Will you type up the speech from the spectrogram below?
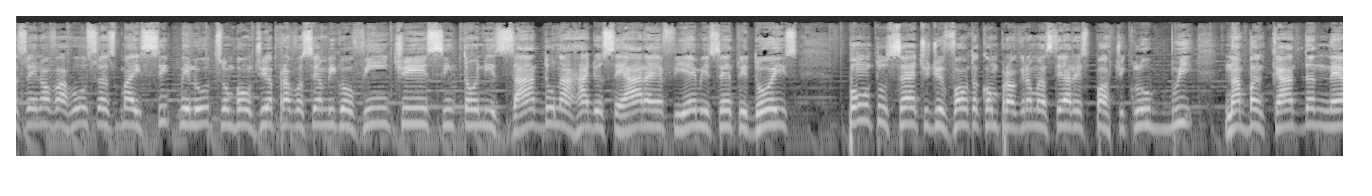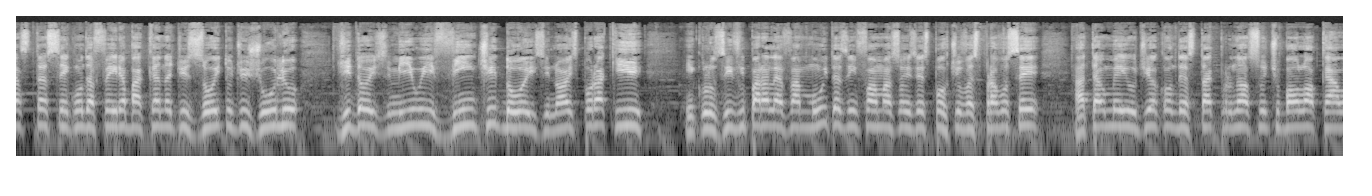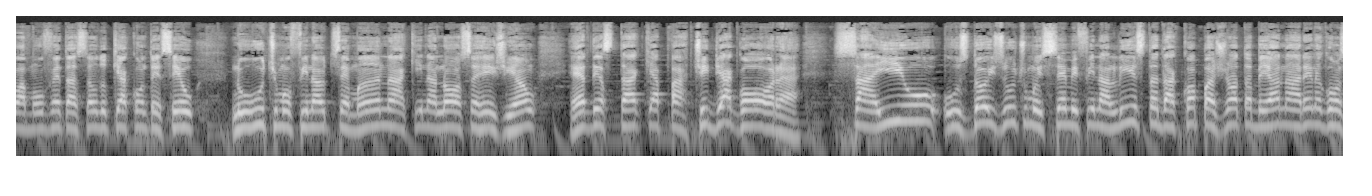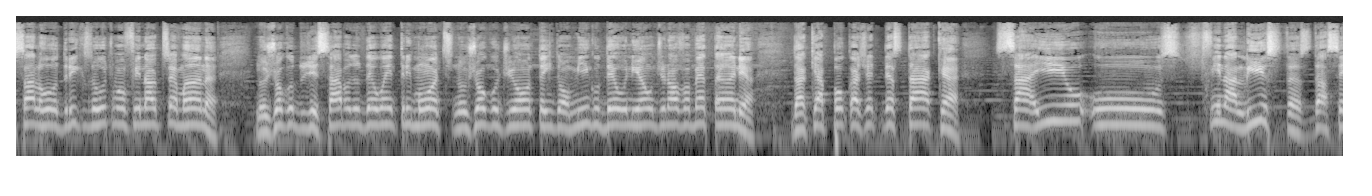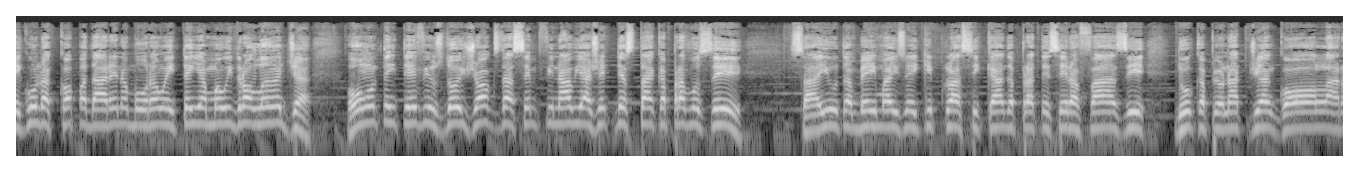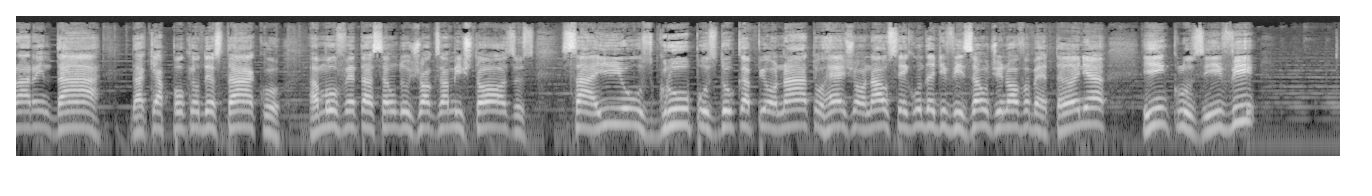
Horas em Nova Russas, mais 5 minutos. Um bom dia para você, amigo ouvinte, sintonizado na Rádio Ceará FM 102.7, de volta com o programa Ceará Esporte Clube na bancada nesta segunda-feira bacana, 18 de julho de 2022. E nós por aqui inclusive para levar muitas informações esportivas para você até o meio-dia com destaque para o nosso futebol local, a movimentação do que aconteceu no último final de semana aqui na nossa região é destaque a partir de agora. Saiu os dois últimos semifinalistas da Copa JBA na Arena Gonçalo Rodrigues no último final de semana. No jogo de sábado deu Entre Montes, no jogo de ontem, domingo, deu União de Nova Betânia. Daqui a pouco a gente destaca saiu os finalistas da segunda Copa da Arena Mourão em Tenhamão, Hidrolândia. Ontem teve os dois jogos da semifinal e a gente destaca para você. Saiu também mais uma equipe classificada para a terceira fase do Campeonato de Angola, Ararendá. Daqui a pouco eu destaco a movimentação dos jogos amistosos. Saiu os grupos do Campeonato Regional Segunda Divisão de Nova Betânia e inclusive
